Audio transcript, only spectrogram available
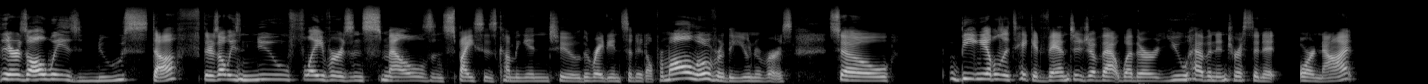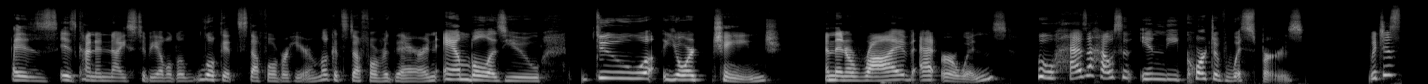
there's always new stuff. There's always new flavors and smells and spices coming into the Radiant Citadel from all over the universe. So being able to take advantage of that whether you have an interest in it or not is is kind of nice to be able to look at stuff over here and look at stuff over there and amble as you do your change and then arrive at Irwin's who has a house in the Court of Whispers which is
